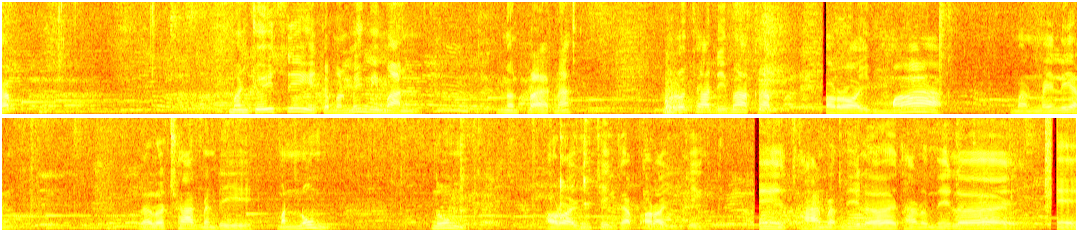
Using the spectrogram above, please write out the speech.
ครับ มันจุยซี่แต่มันไม่มีมัน มันแปลกนะรสชาติดีมากครับ อร่อยมาก มันไม่เลี่ยน แล้วรสชาติมันดี มันนุ่ม นุ่ม อร่อยจริง ๆ ครับ อร่อยจริงๆนี่ทานแบบนี้เลยทานแบบนี้เลยนี่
